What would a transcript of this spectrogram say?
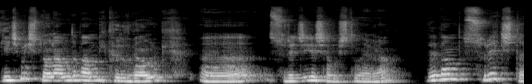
Geçmiş dönemde ben bir kırılganlık e, süreci yaşamıştım Evren. Ve ben bu süreçte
